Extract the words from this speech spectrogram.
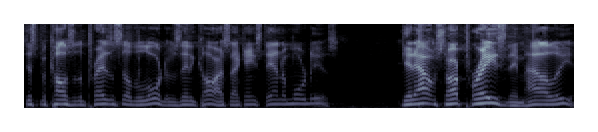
just because of the presence of the Lord that was in the car. I said, I can't stand no more of this. Get out and start praising Him. Hallelujah.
